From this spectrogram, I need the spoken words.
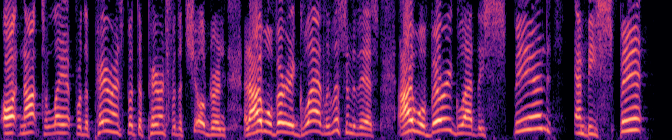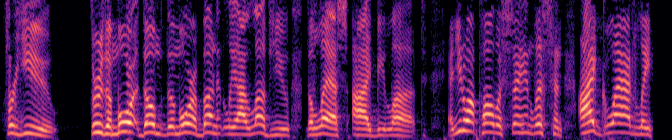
ought not to lay it for the parents, but the parents for the children. And I will very gladly, listen to this, I will very gladly spend and be spent for you. Through the more, though the more abundantly I love you, the less I be loved. And you know what Paul was saying? Listen, I gladly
